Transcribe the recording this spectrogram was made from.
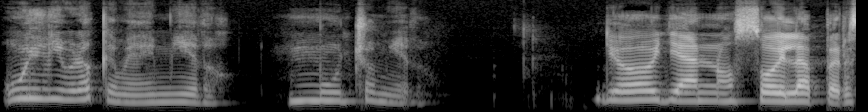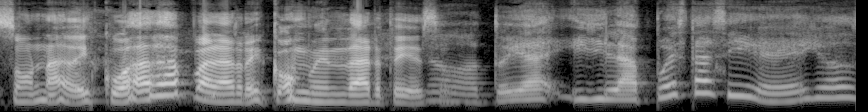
un libro que me dé miedo, mucho miedo. Yo ya no soy la persona adecuada para recomendarte eso. No, tú ya, y la apuesta sigue, ¿eh? Yo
